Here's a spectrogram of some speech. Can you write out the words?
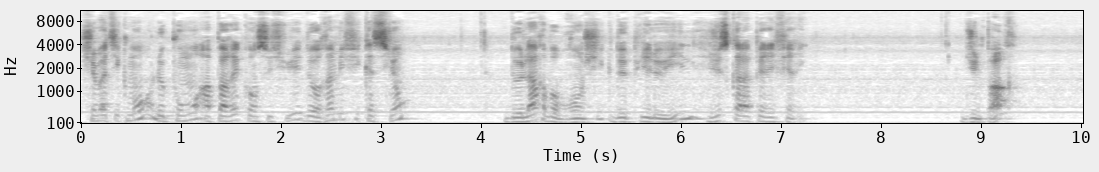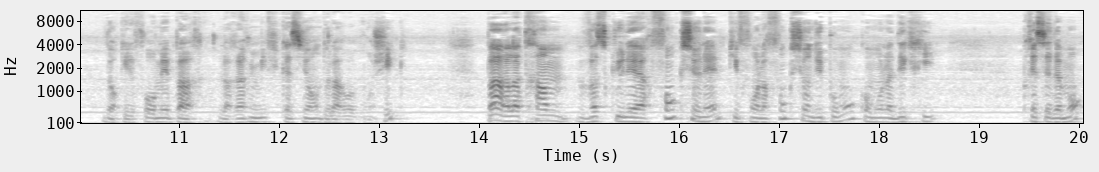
Schématiquement, le poumon apparaît constitué de ramifications de l'arbre bronchique depuis le hile jusqu'à la périphérie. D'une part, donc il est formé par la ramification de l'arbre bronchique, par la trame vasculaire fonctionnelle qui font la fonction du poumon comme on l'a décrit précédemment,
